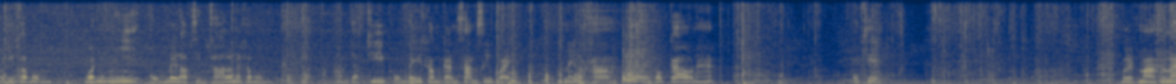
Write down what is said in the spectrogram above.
สวัสดีครับผมวันนี้ผมได้รับสินค้าแล้วนะครับผมหลังจากที่ผมได้ทำการสั่งซื้อไปในราคา199นะฮะโอเค เปิดมาข้างใน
